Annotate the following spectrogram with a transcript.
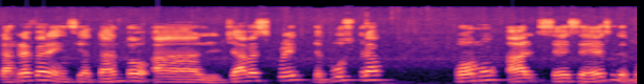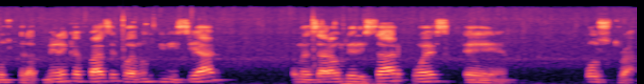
la referencia tanto al JavaScript de Bootstrap como al CSS de Bootstrap. Miren qué fácil podemos iniciar, comenzar a utilizar pues eh, Bootstrap.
